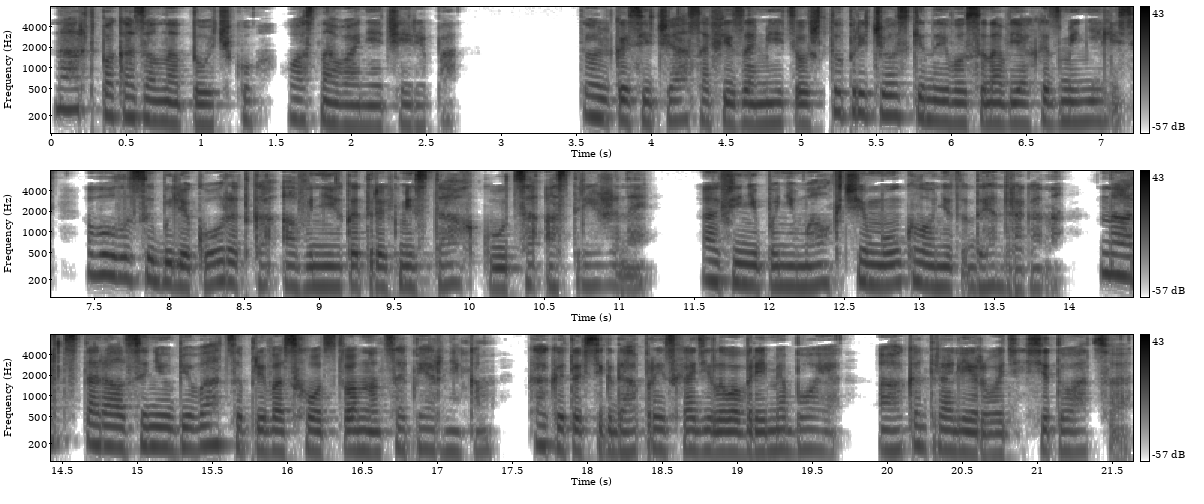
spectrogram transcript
Нарт показал на точку у основания черепа. Только сейчас Афи заметил, что прически на его сыновьях изменились. Волосы были коротко, а в некоторых местах куца острижены. Афи не понимал, к чему клонит Дендрагон. Нарт старался не убиваться превосходством над соперником, как это всегда происходило во время боя, а контролировать ситуацию.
